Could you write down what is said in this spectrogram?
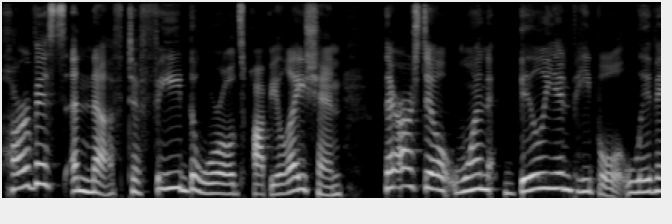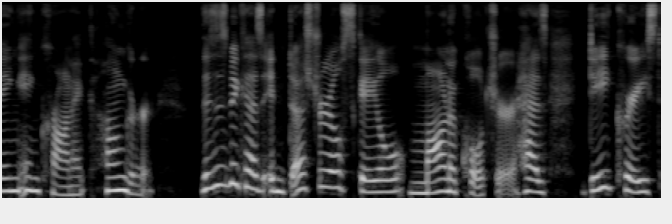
harvests enough to feed the world's population, there are still 1 billion people living in chronic hunger. This is because industrial scale monoculture has decreased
